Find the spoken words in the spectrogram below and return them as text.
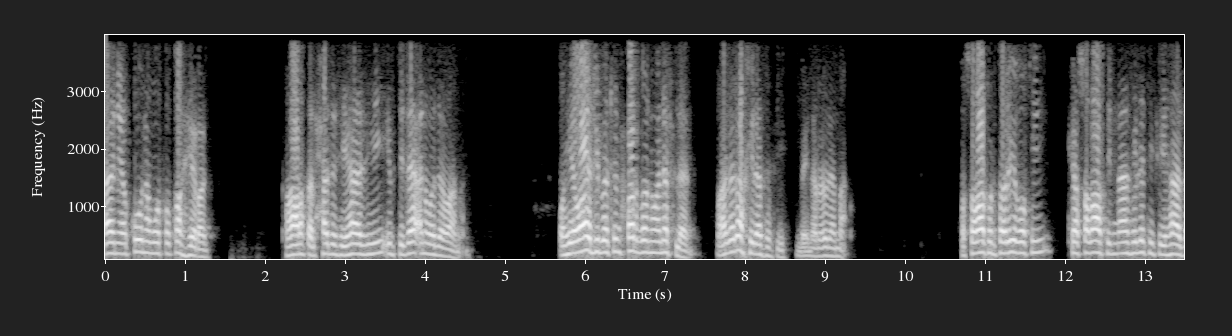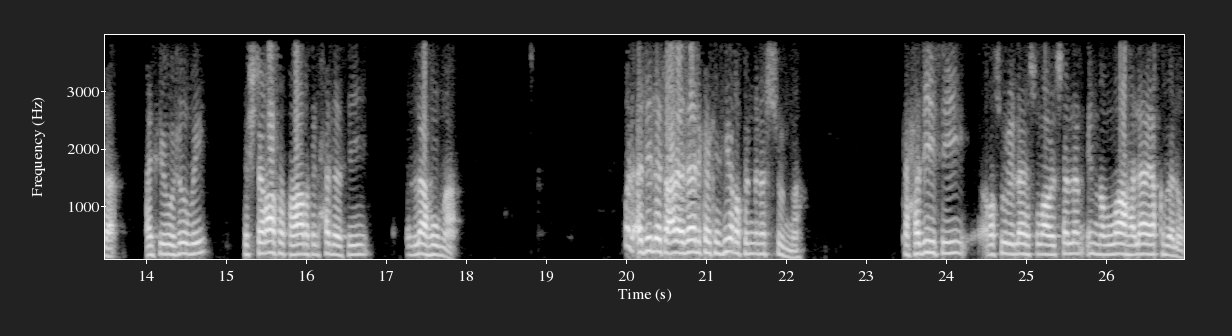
أن يكون متطهرا. طهارة الحدث هذه ابتداء ودواما. وهي واجبة فرضا ونفلا. وهذا لا خلاف فيه بين العلماء. وصلاة الفريضة كصلاة النافلة في هذا أي في وجوب اشتراط طهارة الحدث لهما. والأدلة على ذلك كثيرة من السنة. كحديث رسول الله صلى الله عليه وسلم إن الله لا يقبل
